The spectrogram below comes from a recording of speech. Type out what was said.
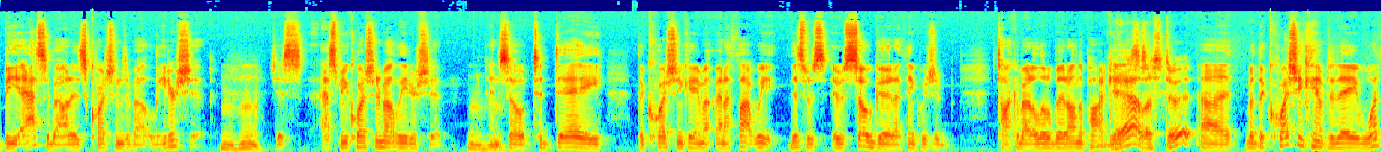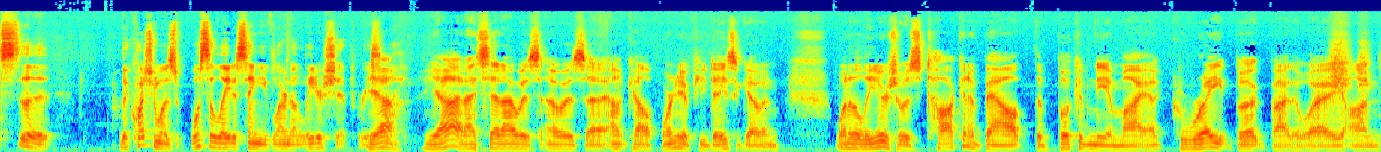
be asked about, is questions about leadership. Mm-hmm. Just ask me a question about leadership. And so today the question came up, and I thought we this was it was so good. I think we should talk about it a little bit on the podcast. Yeah. Let's do it. Uh, but the question came up today. What's the the question was? What's the latest thing you've learned on leadership recently? Yeah, yeah. And I said I was I was uh, out in California a few days ago, and one of the leaders was talking about the Book of Nehemiah. Great book, by the way, on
